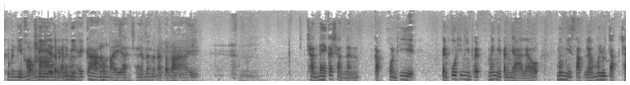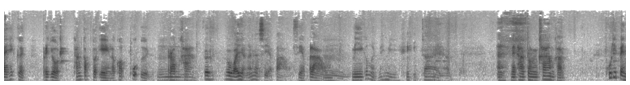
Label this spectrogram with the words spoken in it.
คือมันมีหิมของดีพานต์แต่มันไม่มีใครกล้าเข้าไปอะใช่ใช่ใช่ไหมมันอันตราย อืม ฉันใดก็ฉันนั้นกับคนที่เป็นผู้ที่มีไม่มีปัญญาแล้ว เมื่อมีทรัพย์แล้วไม่รู้จักใช้ให้เกิดประโยชน์ทั้งกับตัวเองแล้วก็ผู้อื่นรอบข้างก็ก็ไว้อย่างนั้นน่ะเสียเปล่า เสียเปล่าอืมมีก็เหมือนไม่มี ใช่ครับอะในทางตรงข้ามครับ ผู้ที่เป็น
